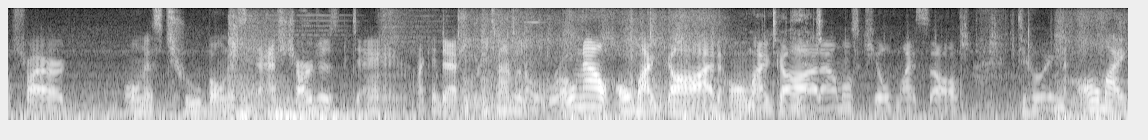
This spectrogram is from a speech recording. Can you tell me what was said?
Let's try our bonus two bonus dash charges? Dang. I can dash three times in a row now? Oh my god. Oh my god. I almost killed myself doing Oh my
